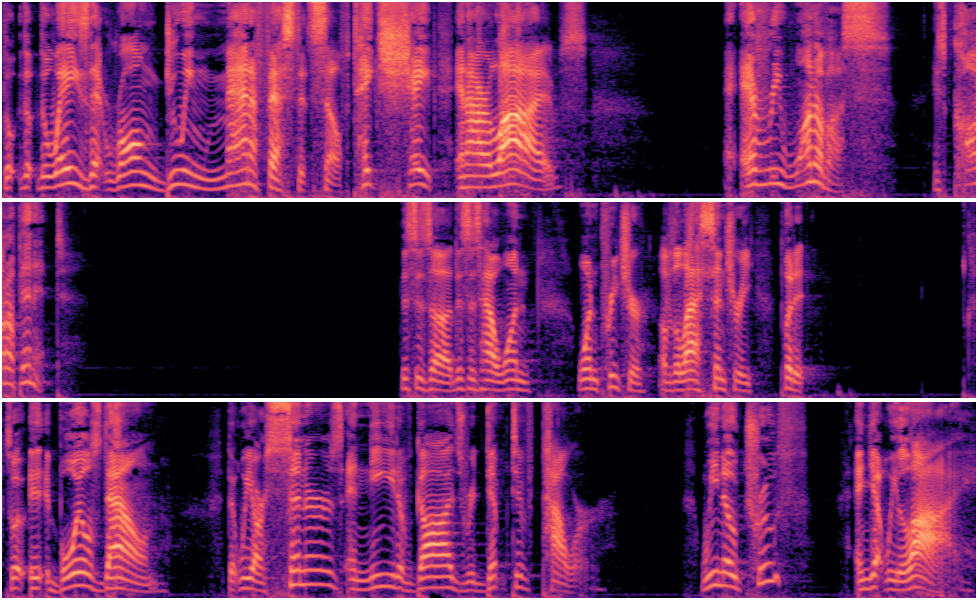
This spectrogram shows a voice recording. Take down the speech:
the, the, the ways that wrongdoing manifests itself, takes shape in our lives, every one of us is caught up in it. This is, uh, this is how one, one preacher of the last century put it. So it, it boils down that we are sinners in need of God's redemptive power. We know truth, and yet we lie.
